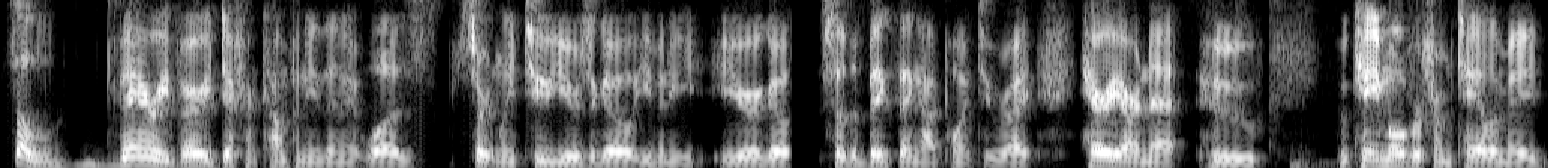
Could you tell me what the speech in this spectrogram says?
it's a very very different company than it was certainly two years ago even a year ago so the big thing i point to right harry arnett who who came over from taylormade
